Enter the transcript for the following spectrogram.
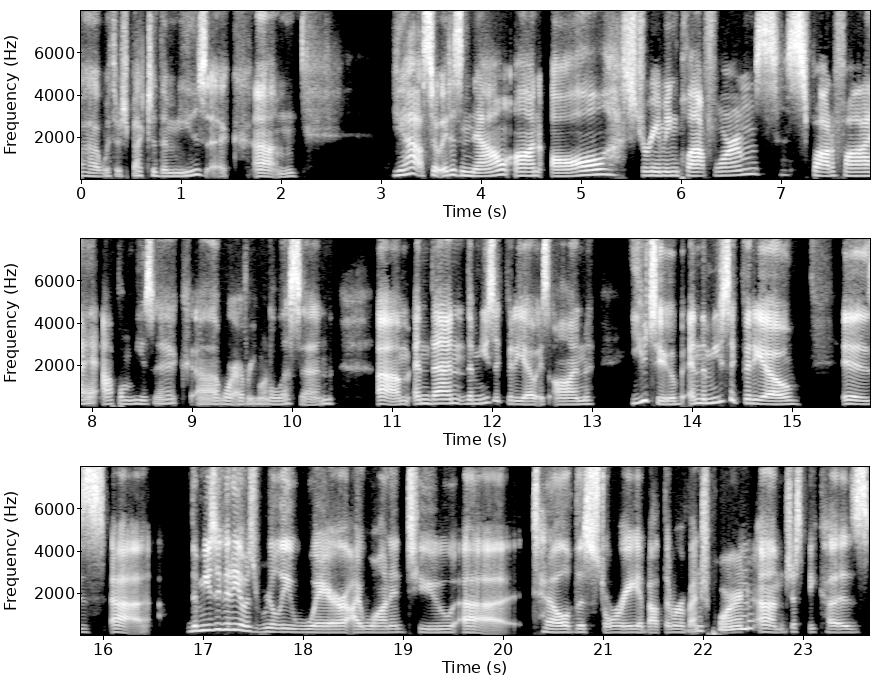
uh, with respect to the music um, yeah, so it is now on all streaming platforms Spotify, Apple Music, uh, wherever you want to listen. Um, and then the music video is on YouTube. And the music video is uh, the music video is really where I wanted to uh, tell the story about the revenge porn, um, just because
